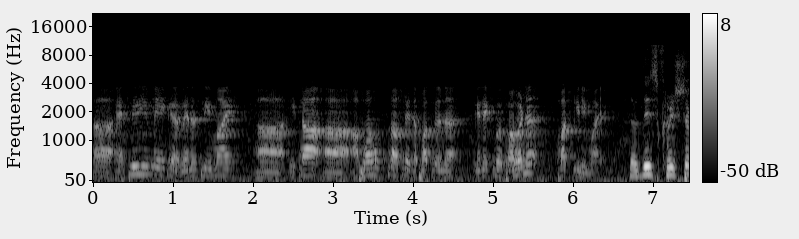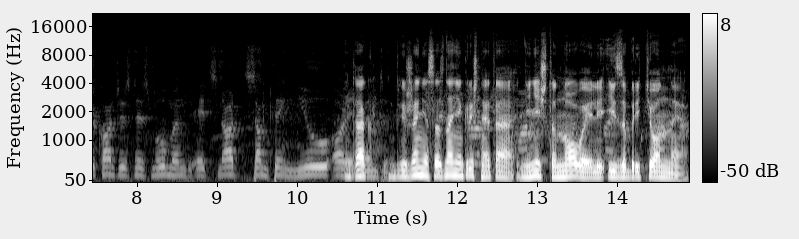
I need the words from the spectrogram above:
ඇසීම වෙනසීමයි ඉතා අපහසුතාවයට පත්වන කෙනෙක්ව පවන පත්කිරීමයි. Итак, движение сознания Кришны — это не нечто новое или изобретенное.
